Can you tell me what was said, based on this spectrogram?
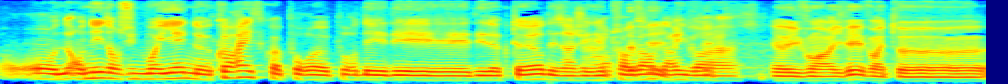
on, on est dans une moyenne correcte quoi pour pour des, des, des docteurs, des ingénieurs. Enfin, là, on arrive à. Euh, ils vont arriver, ils vont être, euh,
